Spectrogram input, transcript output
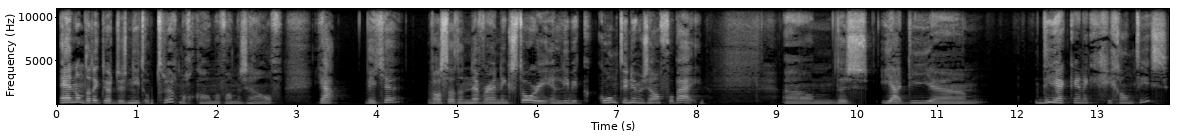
En omdat ik er dus niet op terug mocht komen van mezelf. Ja, weet je, was dat een never-ending story en liep ik continu mezelf voorbij. Um, dus ja, die, uh, die herken ik gigantisch.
